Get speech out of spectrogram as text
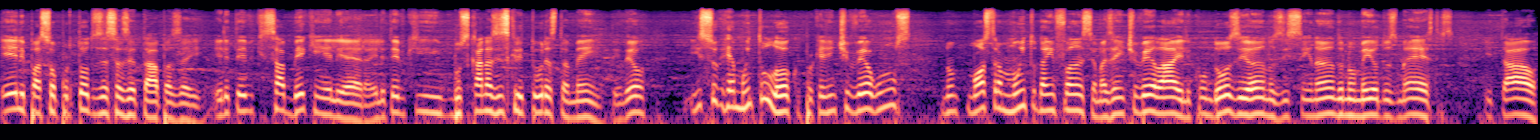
Ele passou por todas essas etapas aí. Ele teve que saber quem ele era. Ele teve que buscar nas escrituras também, entendeu? Isso é muito louco, porque a gente vê alguns. Não mostra muito da infância, mas a gente vê lá ele com 12 anos ensinando no meio dos mestres e tal.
